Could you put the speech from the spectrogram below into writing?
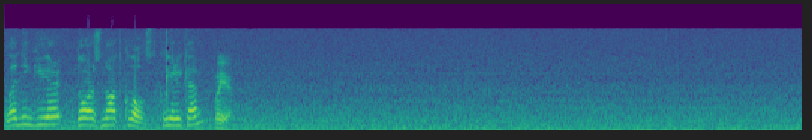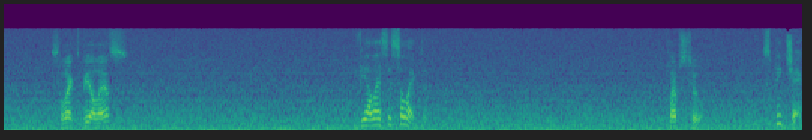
Landing gear doors not closed. Clear ECAM. Clear. Select VLS. VLS is selected. Flaps 2. Speed check.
